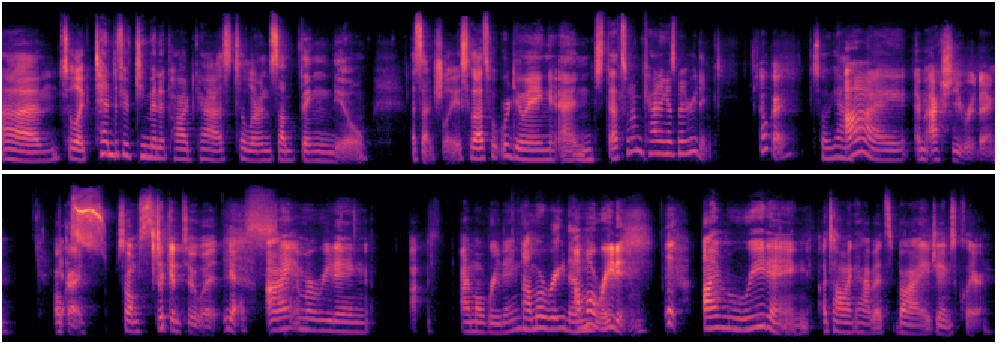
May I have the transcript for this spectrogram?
Um, so like 10 to 15 minute podcast to learn something new, essentially. So that's what we're doing, and that's what I'm counting as my reading. Okay. So yeah. I am actually reading. Okay. Yes. So I'm sticking to it. Yes. I am a reading. I'm a reading. I'm a reading. I'm a reading. Mm. I'm reading Atomic Habits by James Clear.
